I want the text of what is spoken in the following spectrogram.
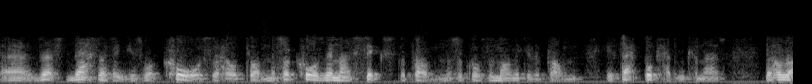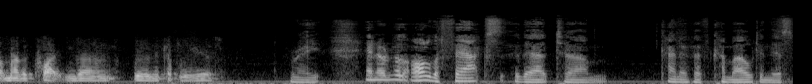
Uh, that, that, I think, is what caused the whole problem. That's what caused MI6 the problem. That's what caused the monarchy the problem. If that book hadn't come out, the whole lot might have quietened down within a couple of years. Right. And all the facts that um, kind of have come out in this,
